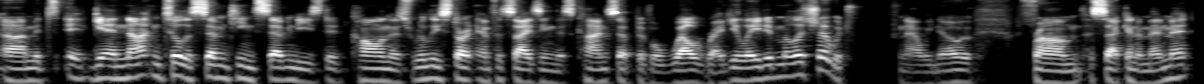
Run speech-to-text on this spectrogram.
um, it's again not until the 1770s did colonists really start emphasizing this concept of a well-regulated militia, which now we know from the Second Amendment.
